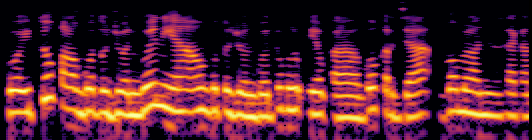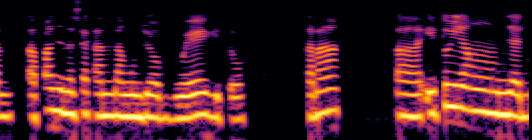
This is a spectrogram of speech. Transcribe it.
gue itu kalau gue tujuan gue nih ya oh gue tujuan gue tuh uh, gue kerja gue menyelesaikan apa menyelesaikan tanggung jawab gue gitu. Karena uh, itu yang menjadi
